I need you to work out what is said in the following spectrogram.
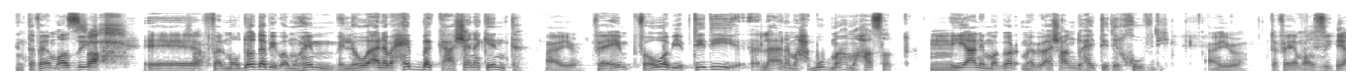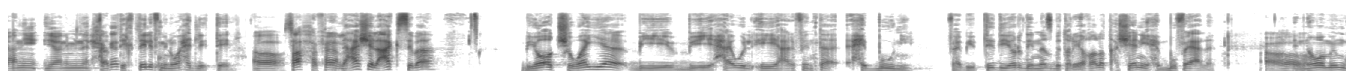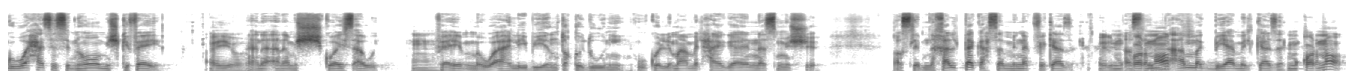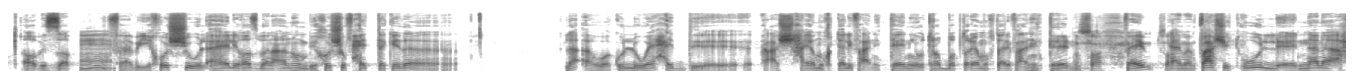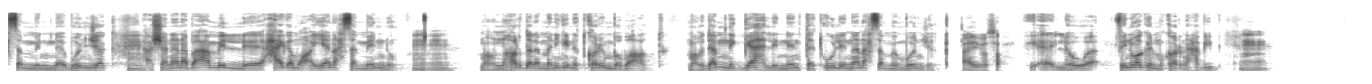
أنت فاهم قصدي؟ صح. آه، صح. فالموضوع ده بيبقى مهم اللي هو أنا بحبك عشانك أنت. أيوه. فاهم؟ فهو بيبتدي لا أنا محبوب مهما حصل. إيه يعني ما جر... ما بيبقاش عنده حتة الخوف دي. أيوه. أنت فاهم قصدي؟ يعني يعني من الحاجات فبتختلف من واحد للتاني. آه صح اللي فعلا. عاش العكس بقى بيقعد شوية بي بيحاول إيه عارف أنت حبوني. فبيبتدي يرضي الناس بطريقة غلط عشان يحبوه فعلا. إن آه هو من جواه حاسس إن هو مش كفاية. أيوه. أنا أنا مش كويس قوي. فاهم؟ وأهلي بينتقدوني وكل ما أعمل حاجة الناس مش أصل ابن خالتك أحسن منك في كذا. أصل ابن المقارنات؟ عمك بيعمل كذا. مقارنات آه بالظبط. فبيخشوا الأهالي غصبا عنهم بيخشوا في حتة كده لا هو كل واحد آه، عاش حياة مختلفة عن التاني وتربى بطريقة مختلفة عن التاني. صح. فاهم. يعني ما ينفعش تقول إن أنا أحسن من بونجك عشان أنا بعمل حاجة معينة أحسن منه. مم. ما هو النهارده لما نيجي نتقارن ببعض ما هو ده من الجهل إن أنت تقول إن أنا أحسن من بونجك أيوه صح. اللي هو فين وجه المقارنة حبيبي؟ مم.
